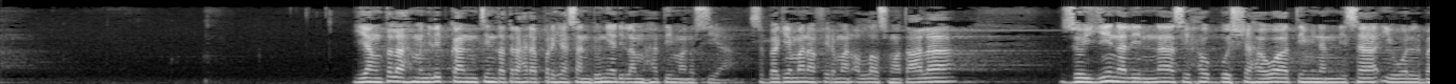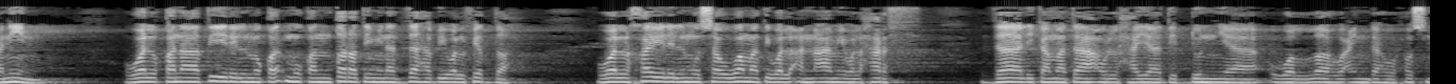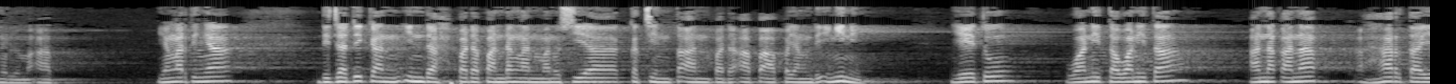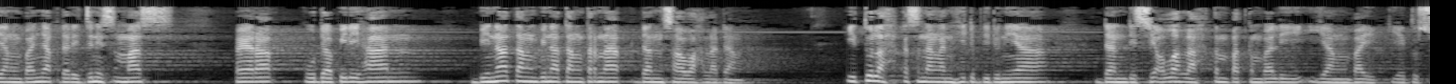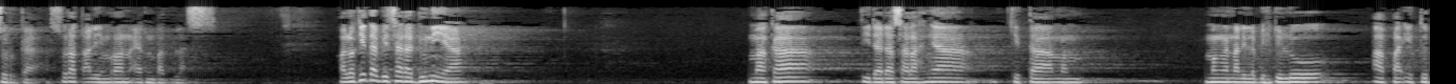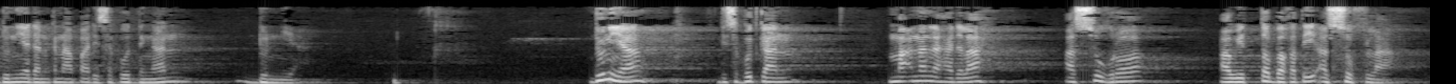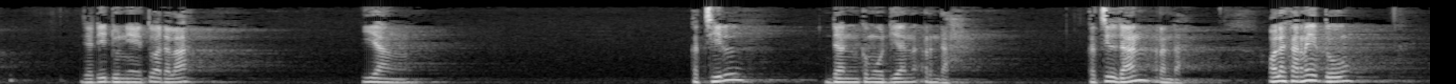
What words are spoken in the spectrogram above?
Yang telah menyelipkan cinta terhadap perhiasan dunia dalam hati manusia. Sebagaimana firman Allah SWT, Zuyyina linnasi hubbus syahawati minan nisa'i wal banin wal qanatiril muqantarati minadh dhahabi wal fiddah wal khaylil musawwamati wal an'ami wal harth dzalika mata'ul hayatid dunya wallahu 'indahu husnul ma'ab yang artinya dijadikan indah pada pandangan manusia kecintaan pada apa-apa yang diingini yaitu wanita-wanita, anak-anak, harta yang banyak dari jenis emas, perak, kuda pilihan, binatang-binatang ternak dan sawah ladang. Itulah kesenangan hidup di dunia dan di sisi Allah lah tempat kembali yang baik yaitu surga. Surat Al Imran ayat 14. Kalau kita bicara dunia, maka tidak ada salahnya kita mengenali lebih dulu apa itu dunia dan kenapa disebut dengan dunia. Dunia disebutkan maknanya adalah as-sughra awit tabaqati as-sufla. Jadi dunia itu adalah yang kecil dan kemudian rendah. Kecil dan rendah. Oleh karena itu,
